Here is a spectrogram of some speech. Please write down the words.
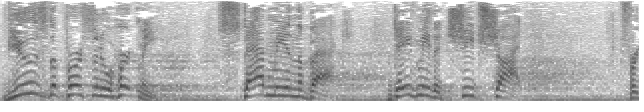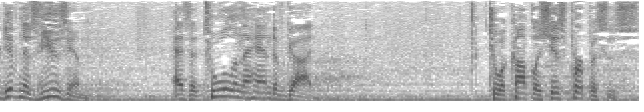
views the person who hurt me, stabbed me in the back, gave me the cheap shot. Forgiveness views him as a tool in the hand of God to accomplish his purposes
